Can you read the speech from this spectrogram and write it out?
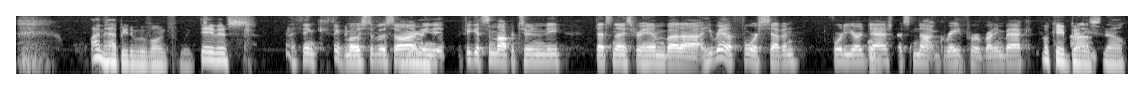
I'm happy to move on from Malik Davis. I think I think most of us are. I Yeah. mean, if he gets some opportunity, that's nice for him. But uh, he ran a 4-7 40 yard Oh. dash. That's not great for a running back. Okay, Benny Um, Snell.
